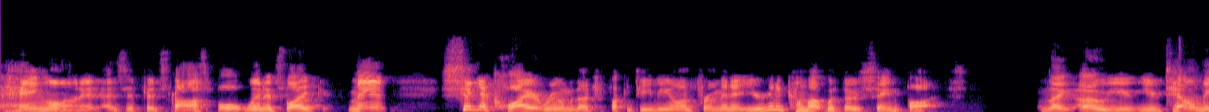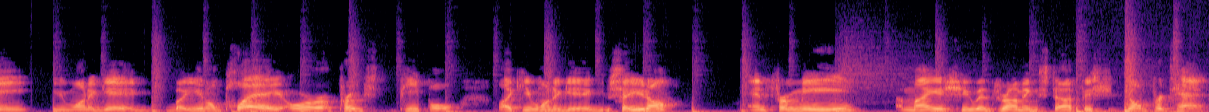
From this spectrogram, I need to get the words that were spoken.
hang on it as if it's gospel when it's like, man, sit in a quiet room without your fucking TV on for a minute. You're going to come up with those same thoughts like, oh, you, you tell me you want a gig, but you don't play or approach people like you want a gig, so you don't. And for me, my issue with drumming stuff is don't pretend.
